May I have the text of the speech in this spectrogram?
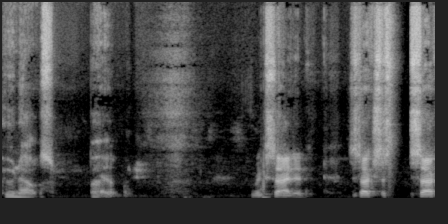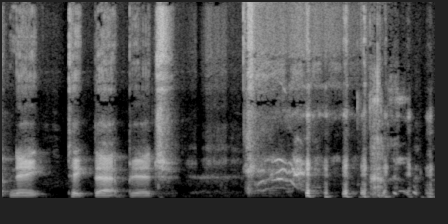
Who knows? But Yep. I'm excited. Sucks to suck, Nate. Take that, bitch.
